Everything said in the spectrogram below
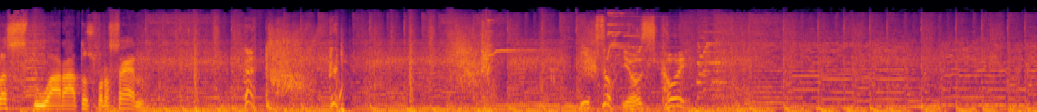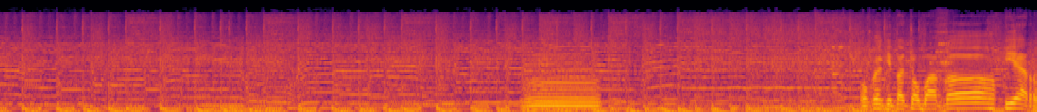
plus 200% Yuk, koi. Oke, kita coba ke Pierre.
